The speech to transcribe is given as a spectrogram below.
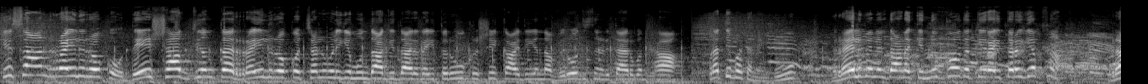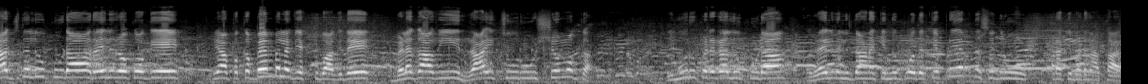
ಕಿಸಾನ್ ರೈಲು ರೋಕೋ, ದೇಶಾದ್ಯಂತ ರೈಲು ರೋಕೋ ಚಳವಳಿಗೆ ಮುಂದಾಗಿದ್ದಾರೆ ರೈತರು. ಕೃಷಿ ಕಾಯ್ದೆಯನ್ನ ವಿರೋಧಿಸಿ ನಡೀತಾ ಇರುವಂತಹ ಪ್ರತಿಭಟನೆ ಇದು. ರೈಲ್ವೆ ನಿಲ್ದಾಣಕ್ಕೆ ನುಗ್ಗೋದಕ್ಕೆ ರೈತರ ಯತ್ನ. ರಾಜ್ಯದಲ್ಲೂ ಕೂಡ ರೈಲು ರೋಕೋಗೆ ವ್ಯಾಪಕ ಬೆಂಬಲ ವ್ಯಕ್ತವಾಗಿದೆ. ಬೆಳಗಾವಿ, ರಾಯಚೂರು, ಶಿವಮೊಗ್ಗ. ಈ ಮೂರು ಕಡೆಗಳಲ್ಲೂ ಕೂಡ ರೈಲ್ವೆ ನಿಲ್ದಾಣಕ್ಕೆ ನುಗ್ಗುವುದಕ್ಕೆ ಪ್ರಯತ್ನಿಸಿದ್ರು ಪ್ರತಿಭಟನಾಕಾರ.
